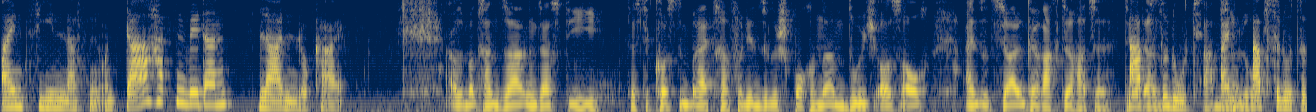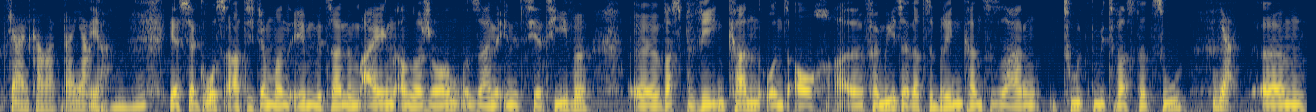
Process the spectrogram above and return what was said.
einziehen lassen. Und da hatten wir dann Ladenlokal. Also man kann sagen, dass, die, dass der Kostenbeitrag, von dem Sie gesprochen haben, durchaus auch einen sozialen Charakter hatte. absolut, dann, absolut. einen absolut sozialen Charakter, ja. Ja. Mhm. ja, ist ja großartig, wenn man eben mit seinem eigenen Engagement und seiner Initiative äh, was bewegen kann und auch äh, Vermieter dazu bringen kann, zu sagen, tut mit was dazu. Ja. Ähm,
